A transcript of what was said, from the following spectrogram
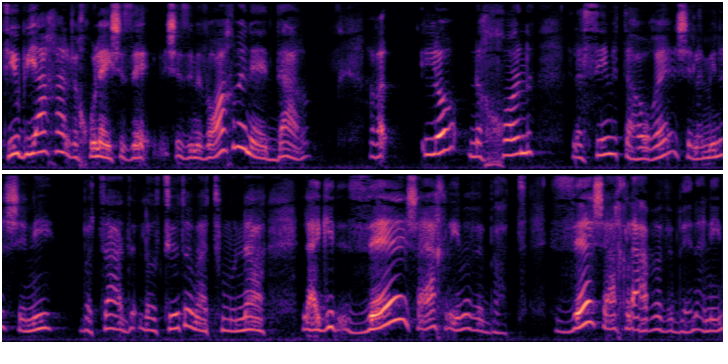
תהיו ביחד וכולי, שזה, שזה מבורך ונהדר. אבל לא נכון לשים את ההורה של המין השני בצד, להוציא אותו מהתמונה, להגיד, זה שייך לאימא ובת, זה שייך לאבא ובן. אני,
